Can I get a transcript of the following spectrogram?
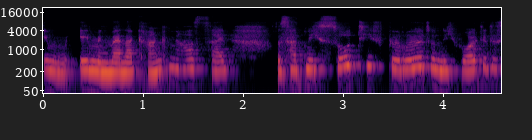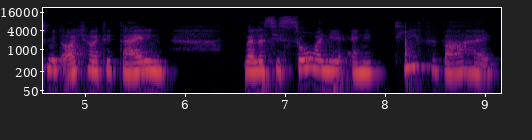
im, eben in meiner Krankenhauszeit, das hat mich so tief berührt und ich wollte das mit euch heute teilen, weil es ist so eine, eine tiefe Wahrheit.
